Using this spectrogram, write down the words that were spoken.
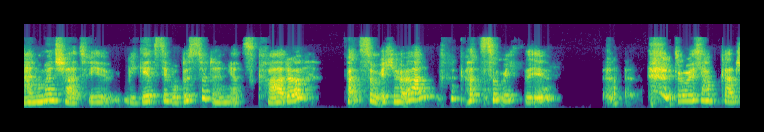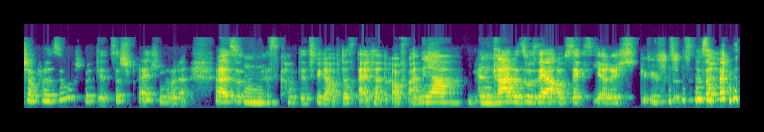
Hallo mein Schatz, wie, wie geht's dir? Wo bist du denn jetzt gerade? Kannst du mich hören? Kannst du mich sehen? du, ich habe gerade schon versucht, mit dir zu sprechen, oder? Also mhm. es kommt jetzt wieder auf das Alter drauf an. Ich ja. bin mhm. gerade so sehr auf sechsjährig geübt sozusagen.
